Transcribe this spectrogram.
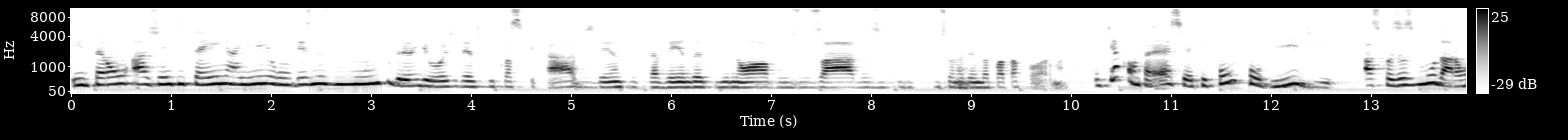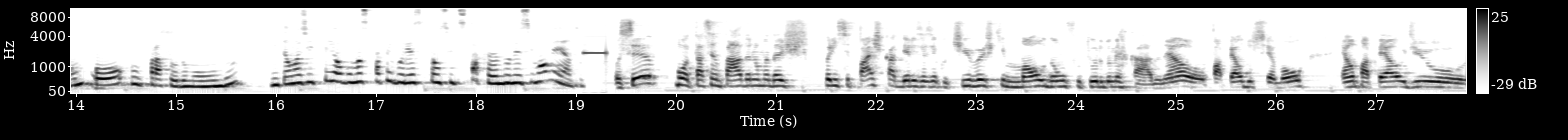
então a gente tem aí um business muito grande hoje dentro de classificados, dentro da venda de novos, usados e tudo que funciona dentro da plataforma. O que acontece é que com o Covid as coisas mudaram um pouco para todo mundo. Então a gente tem algumas categorias que estão se destacando nesse momento. Você está sentada numa das principais cadeiras executivas que moldam o futuro do mercado, né? O papel do CMO é um papel de o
